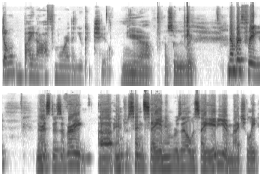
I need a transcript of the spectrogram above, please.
don't bite off more than you can chew. Yeah, absolutely. Number three, There's there's a very uh, interesting saying in Brazil. We say idiom actually.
